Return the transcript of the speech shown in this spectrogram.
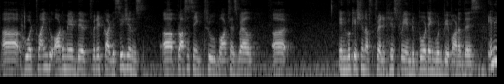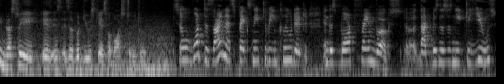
who are trying to automate their credit card decisions uh, processing through bots as well. Invocation of credit history and reporting would be a part of this. Any industry is, is, is a good use case for bots to be true. So, what design aspects need to be included in this bot frameworks uh, that businesses need to use,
